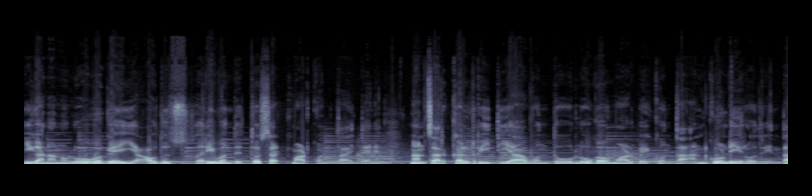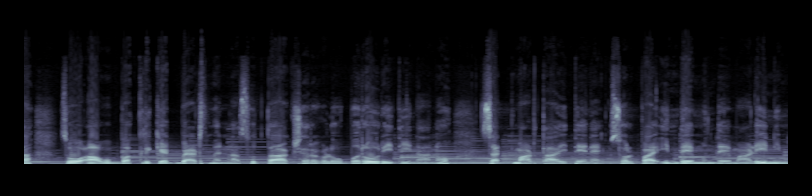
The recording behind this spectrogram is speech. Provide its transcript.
ಈಗ ನಾನು ಲೋಗೋಗೆ ಯಾವುದು ಸರಿ ಹೊಂದಿತ್ತೋ ಸೆಟ್ ಮಾಡ್ಕೊಳ್ತಾ ಇದ್ದೇನೆ. ನಾನು ಸರ್ಕಲ್ ರೀತಿಯ ಒಂದು ಲೋಗೋ ಮಾಡಬೇಕು ಅಂತ ಅಂದ್ಕೊಂಡಿರೋದ್ರಿಂದ ಸೊ ಆ ಒಬ್ಬ ಕ್ರಿಕೆಟ್ ಬ್ಯಾಟ್ಸ್ಮನ್ನ ಸುತ್ತ ಅಕ್ಷರಗಳು ಬರೋ ರೀತಿ ನಾನು ಸೆಟ್ ಮಾಡ್ತಾ ಇದ್ದೇನೆ. ಸ್ವಲ್ಪ ಹಿಂದೆ ಮುಂದೆ ಮಾಡಿ ನಿಮ್ಮ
